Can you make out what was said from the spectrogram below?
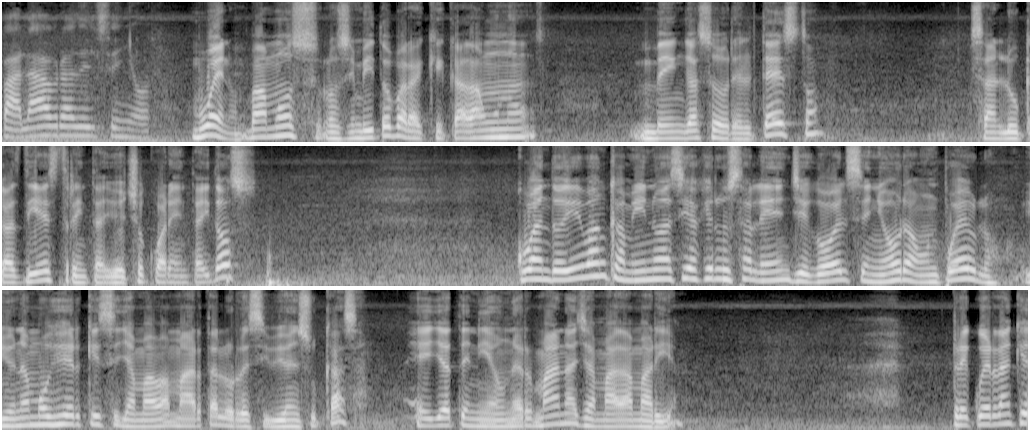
Palabra del Señor. Bueno, vamos, los invito para que cada uno venga sobre el texto. San Lucas 10, 38, 42. Cuando iban camino hacia Jerusalén, llegó el Señor a un pueblo y una mujer que se llamaba Marta lo recibió en su casa. Ella tenía una hermana llamada María Recuerdan que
